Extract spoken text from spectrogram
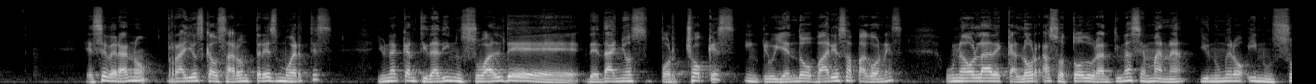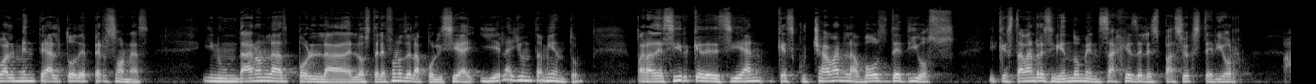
Ese verano, rayos causaron tres muertes y una cantidad inusual de, daños por choques, incluyendo varios apagones. Una ola de calor azotó durante una semana y un número inusualmente alto de personas inundaron los teléfonos de la policía y el ayuntamiento para decir que decían que escuchaban la voz de Dios y que estaban recibiendo mensajes del espacio exterior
